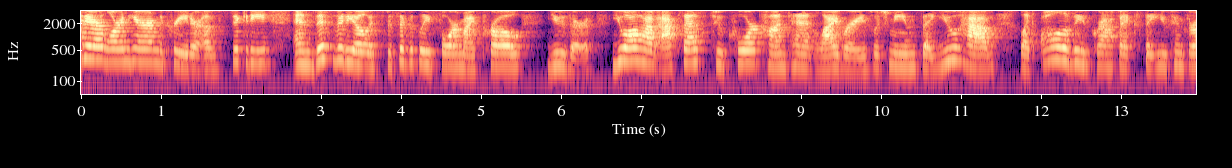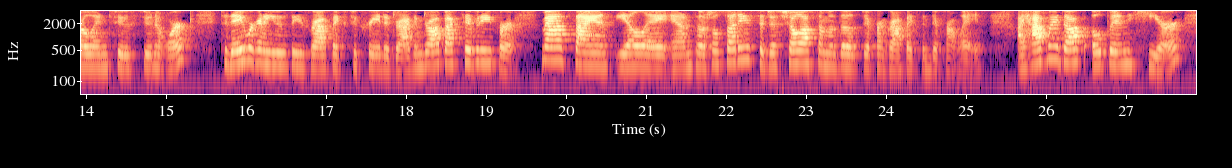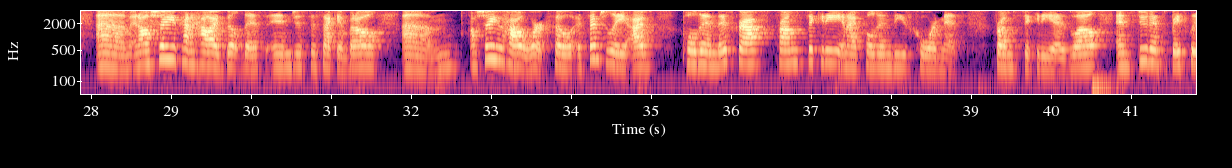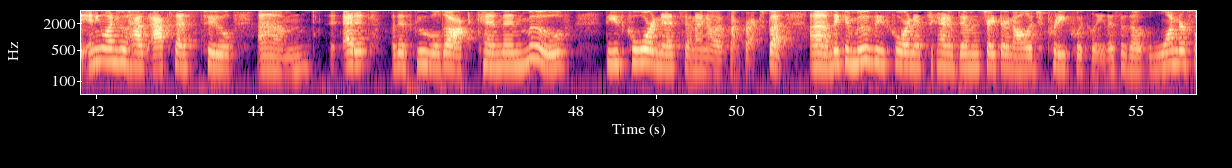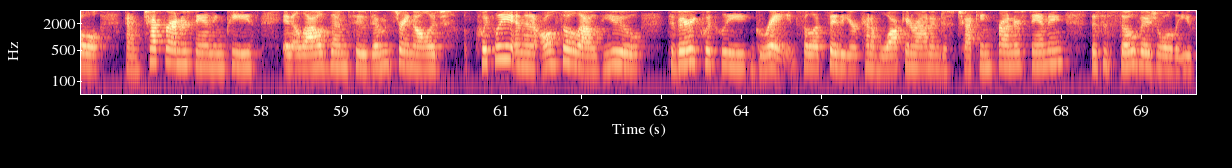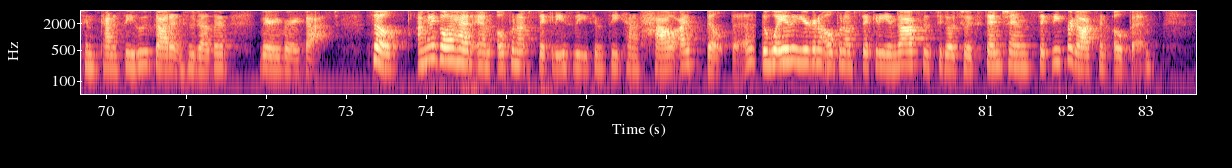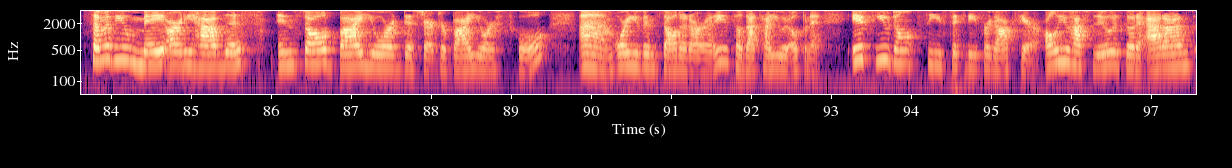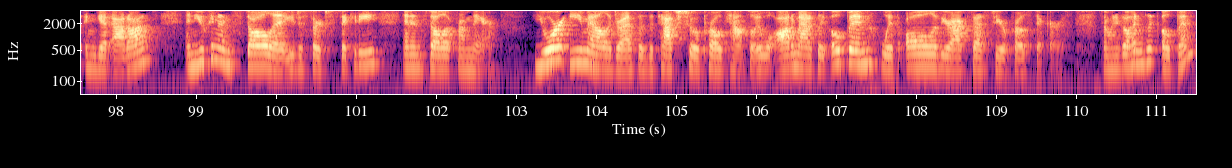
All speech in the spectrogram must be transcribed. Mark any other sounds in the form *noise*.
Hi there, Lauren here. I'm the creator of Stickity, and this video is specifically for my pro users. You all have access to core content libraries, which means that you have like all of these graphics that you can throw into student work. Today, we're going to use these graphics to create a drag and drop activity for math, science, ELA, and social studies to just show off some of those different graphics in different ways. I have my doc open here, um, and I'll show you kind of how I built this in just a second, but I'll, um, I'll show you how it works. So essentially, I've pulled in this graph from Stickity and I've pulled in these coordinates from Stickity as well. And students, basically anyone who has access to um, edit this Google Doc can then move these coordinates, and I know that's not correct, but um, they can move these coordinates to kind of demonstrate their knowledge pretty quickly. This is a wonderful kind of check for understanding piece. It allows them to demonstrate knowledge quickly, and then it also allows you to very quickly grade. So let's say that you're kind of walking around and just checking for understanding. This is so visual that you can kind of see who's got it and who doesn't very, very fast. So I'm going to go ahead and open up Stickity so that you can see kind of how I built this. The way that you're going to open up Stickity in Docs is to go to Extensions, Stickity for Docs, and Open. Some of you may already have this installed by your district or by your school, um, or you've installed it already, so that's how you would open it. If you don't see Stickity for Docs here, all you have to do is go to add-ons and get add-ons, and you can install it. You just search Stickity and install it from there your email address is attached to a pro account so it will automatically open with all of your access to your pro stickers. So i'm going to go ahead and click open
